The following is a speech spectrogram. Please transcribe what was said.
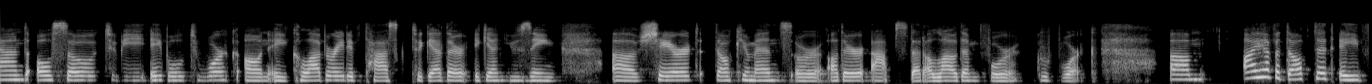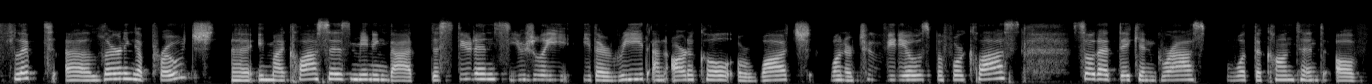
and also to be able to work on a collaborative task together, again, using uh, shared documents or other apps that allow them for group work. Um, I have adopted a flipped uh, learning approach uh, in my classes, meaning that the students usually either read an article or watch one or two videos before class so that they can grasp what the content of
